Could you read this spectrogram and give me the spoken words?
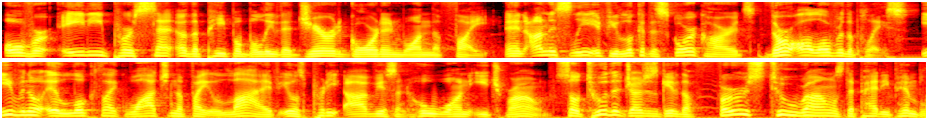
over 80% of the people believe that Jared Gordon won the fight. And honestly, if you look at the scorecards, they're all over the place. Even though it looked like watching the fight live, it was pretty obvious on who won each round. So two of the judges gave the first two rounds to Paddy Pimblett,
